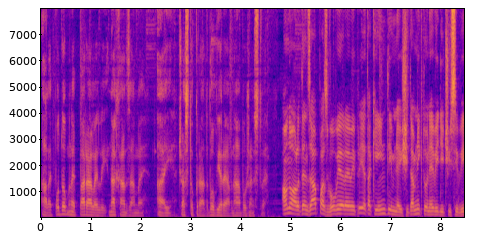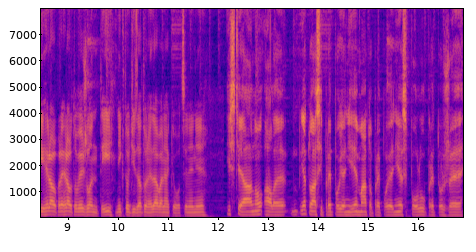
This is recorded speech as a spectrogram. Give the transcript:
ale podobné paralely nachádzame aj častokrát vo viere a v náboženstve. Áno, ale ten zápas vo viere mi príde taký intimnejší. Tam nikto nevidí, či si vyhral, prehral, to vieš len ty. Nikto ti za to nedáva nejaké ocenenie. Isté áno, ale je to asi prepojenie, má to prepojenie spolu, pretože e,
